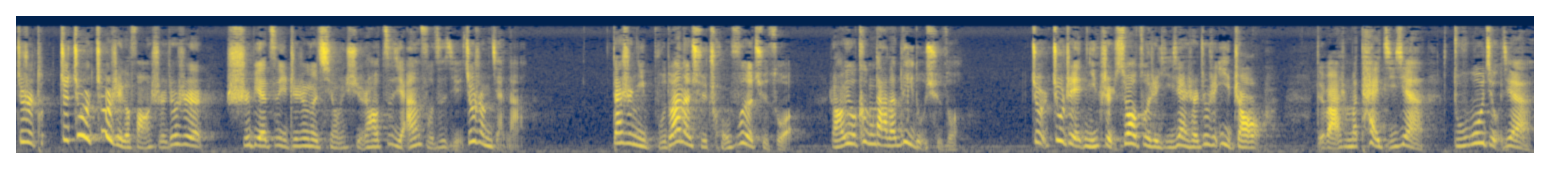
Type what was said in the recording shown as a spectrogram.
就是就就是就是这个方式，就是识别自己真正的情绪，然后自己安抚自己，就这么简单。但是你不断的去重复的去做，然后用更大的力度去做，就就这，你只需要做这一件事，就这一招，对吧？什么太极剑、独孤九剑、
